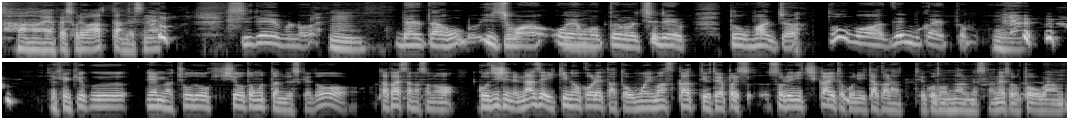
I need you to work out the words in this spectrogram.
ああ、やっぱりそれはあったんですね。司令部の、うん。大体一番親元の司令部、当番長。当番は全部帰ってる。うんじゃあ結局、いや今ちょうどお聞きしようと思ったんですけど、高橋さんがその、ご自身でなぜ生き残れたと思いますかっていうと、やっぱりそそれに近いところにいたからっていうことになるんですかね、その当番。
